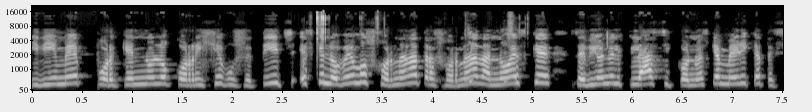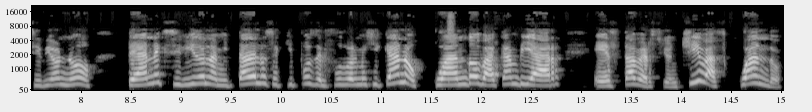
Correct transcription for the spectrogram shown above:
Y dime por qué no lo corrige Bucetich. Es que lo vemos jornada tras jornada, no es que se vio en el clásico, no es que América te exhibió, no. Te han exhibido la mitad de los equipos del fútbol mexicano. ¿Cuándo va a cambiar esta versión Chivas. ¿Cuándo?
